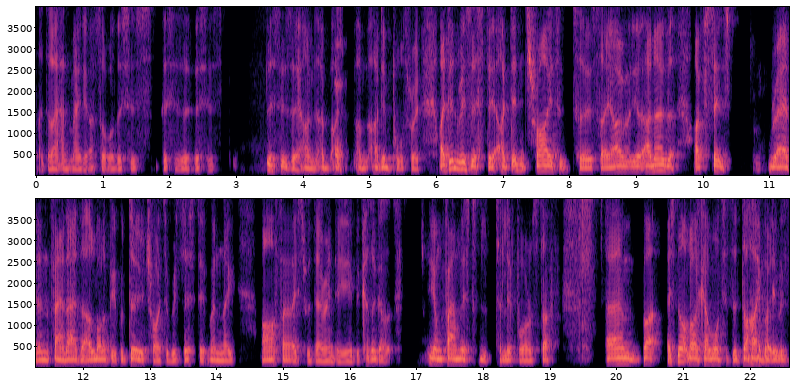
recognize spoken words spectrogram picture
that I hadn't made it. I thought, well, this is this is it. This is this is it. I'm, I'm, I'm, I did not pull through. I didn't resist it. I didn't try to, to say, oh, I know that I've since read and found out that a lot of people do try to resist it when they are faced with their NDE because they've got young families to, to live for and stuff. Um, but it's not like I wanted to die, but it was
